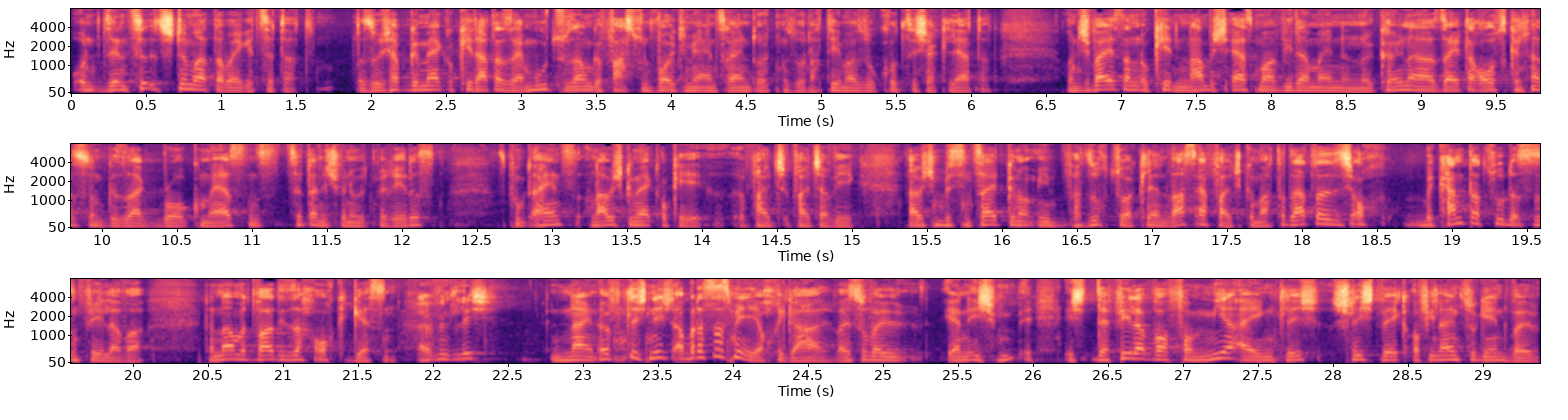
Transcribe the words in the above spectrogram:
Und seine Stimme hat dabei gezittert. Also ich habe gemerkt, okay, da hat er seinen Mut zusammengefasst und wollte mir eins reindrücken, so nachdem er so kurz sich erklärt hat. Und ich weiß dann, okay, dann habe ich erstmal wieder meine Neuköllner Seite rausgelassen und gesagt, Bro, mal, erstens, zitter nicht, wenn du mit mir redest. Punkt eins. Und dann habe ich gemerkt, okay, falsch, falscher Weg. Da habe ich ein bisschen Zeit genommen, ihm versucht zu erklären, was er falsch gemacht hat. Da hat er sich auch bekannt dazu, dass es ein Fehler war. Dann damit war die Sache auch gegessen. Öffentlich? Nein, öffentlich nicht, aber das ist mir ja auch egal, weißt du, weil ja, ich, ich, der Fehler war von mir eigentlich, schlichtweg auf ihn einzugehen, weil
